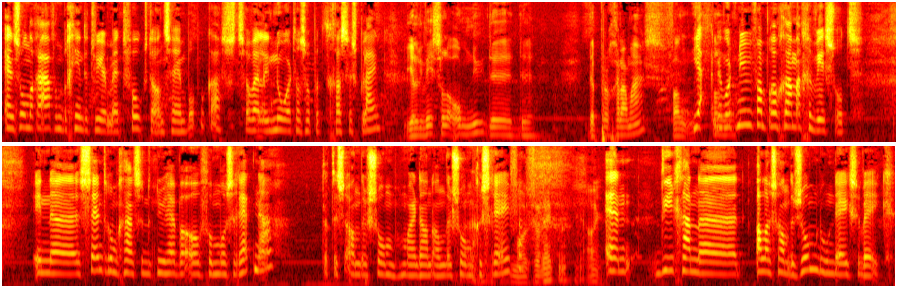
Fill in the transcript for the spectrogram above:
En zondagavond begint het weer met volksdansen en boppenkast. Zowel in Noord als op het Gastersplein. Jullie wisselen om nu de, de, de programma's? Van, Ja, van- er wordt nu van programma gewisseld. In eh Centrum gaan ze het nu hebben over Mosretna. Dat is andersom, maar dan andersom geschreven. Mozaretne. Ja, oh ja. En die gaan eh, alles andersom doen deze week.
